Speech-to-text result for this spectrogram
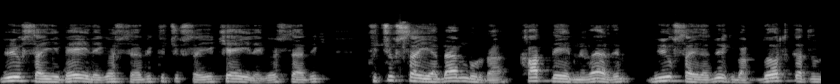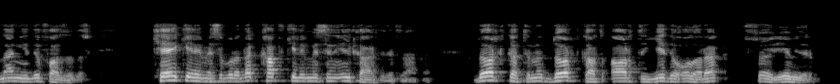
Büyük sayıyı B ile gösterdik. Küçük sayıyı K ile gösterdik. Küçük sayıya ben burada kat değerini verdim. Büyük sayıda diyor ki bak 4 katından 7 fazladır. K kelimesi burada kat kelimesinin ilk harfidir zaten. 4 katını 4 kat artı 7 olarak söyleyebilirim.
